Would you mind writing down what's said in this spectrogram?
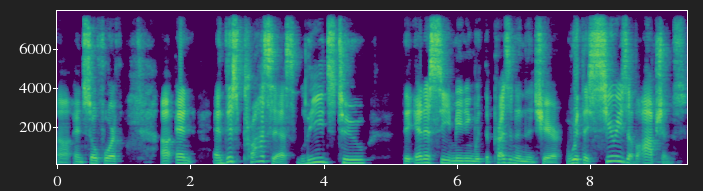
uh, and so forth. Uh, and and this process leads to the NSC meeting with the president and the chair with a series of options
